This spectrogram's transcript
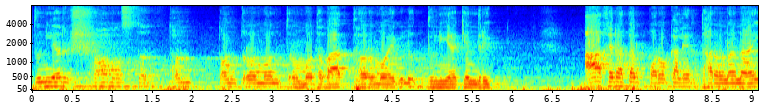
দুনিয়ার সমস্ত ধন- তন্ত্র মন্ত্র মতবাদ ধর্ম এগুলো দুনিয়া কেন্দ্রিক আখেরাত আর পরকালের ধারণা নাই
